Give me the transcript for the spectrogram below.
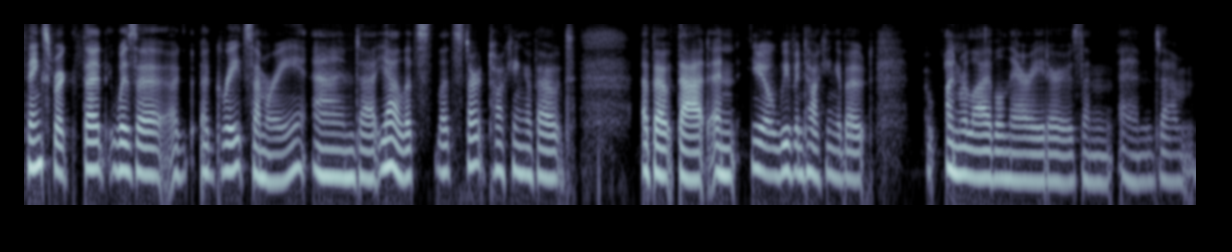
Thanks, Brooke. That was a, a, a great summary, and uh, yeah, let's let's start talking about about that. And you know, we've been talking about unreliable narrators, and and um,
